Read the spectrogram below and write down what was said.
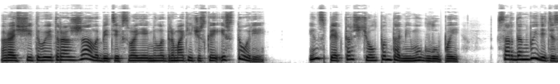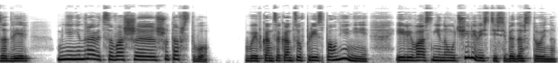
рассчитывает разжалобить их своей мелодраматической историей. Инспектор счел пантомиму глупой. «Сарден, выйдите за дверь. Мне не нравится ваше шутовство. Вы, в конце концов, при исполнении, или вас не научили вести себя достойно?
